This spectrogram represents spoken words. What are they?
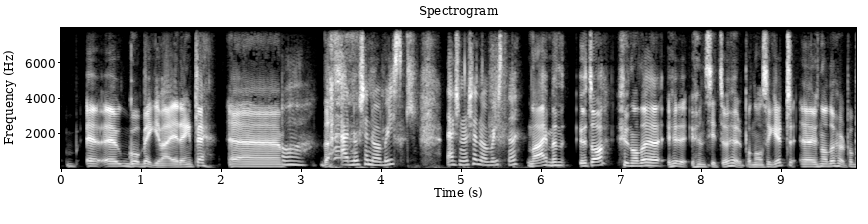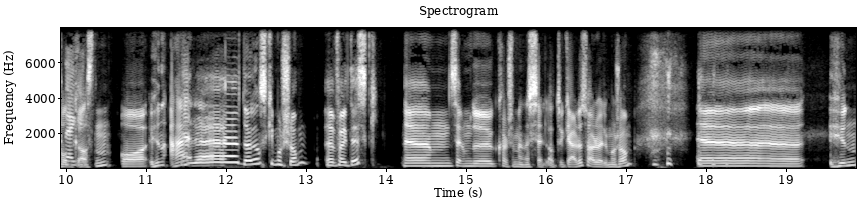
uh, gå begge veier, egentlig. Uh, Åh, Det- er det noe tsjernobylsk? Det er ikke noe tsjernobylsk, det. Nei, men vet du hva? Hun, hadde, hun- sitter jo og hører på nå, sikkert. Hun hadde hørt på podkasten, og hun er uh, Du er ganske morsom, faktisk. Selv om du kanskje mener selv at du ikke er det, så er du veldig morsom. Hun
